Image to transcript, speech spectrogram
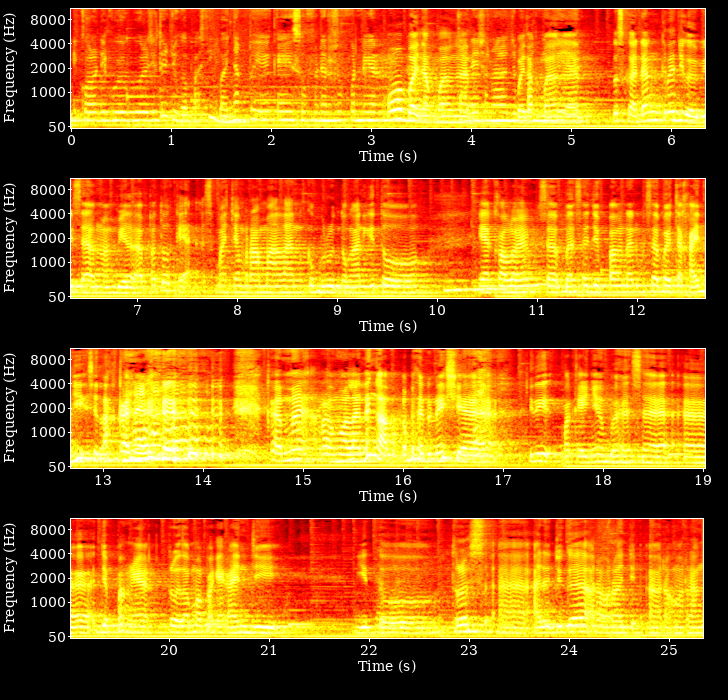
di kalau di kuil-kuil situ juga pasti banyak tuh ya kayak souvenir-souvenir. Oh banyak banget, Tradisional Jepang banyak gitu ya. banget. Terus kadang kita juga bisa ngambil apa tuh kayak semacam ramalan keberuntungan gitu. Hmm. Ya kalau yang bisa bahasa Jepang dan bisa baca kanji silahkan ya. Karena ramalannya nggak pakai bahasa Indonesia, jadi pakainya bahasa eh, Jepang ya, terutama pakai kanji gitu. Terus eh, ada juga orang-orang orang-orang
